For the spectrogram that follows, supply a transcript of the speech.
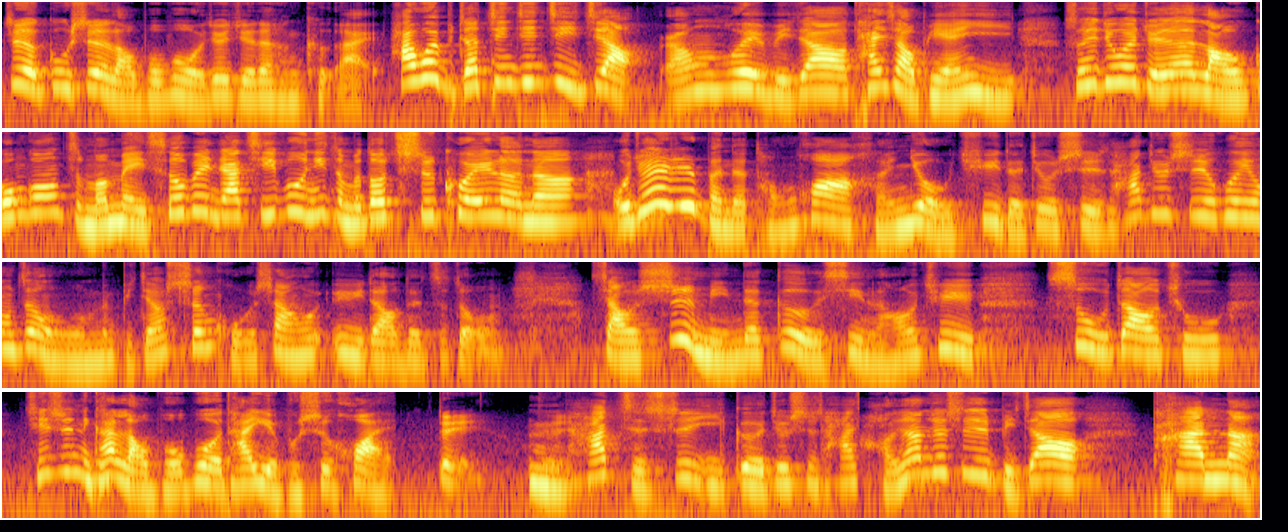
这个故事的老婆婆，我就觉得很可爱。她会比较斤斤计较，然后会比较贪小便宜，所以就会觉得老公公怎么每次都被人家欺负，你怎么都吃亏了呢？我觉得日本的童话很有趣的就是，他就是会用这种我们比较生活上会遇到的这种。小市民的个性，然后去塑造出，其实你看老婆婆她也不是坏，对，嗯，她只是一个，就是她好像就是比较贪呐、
